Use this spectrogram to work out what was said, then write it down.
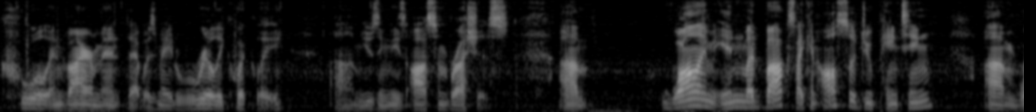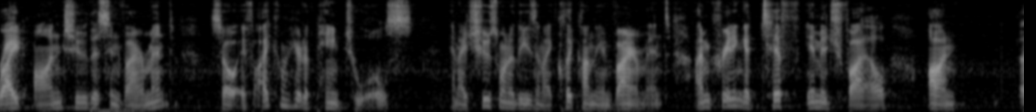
cool environment that was made really quickly um, using these awesome brushes. Um, while I'm in Mudbox, I can also do painting um, right onto this environment. So if I come here to Paint Tools, and I choose one of these and I click on the environment, I'm creating a TIFF image file on uh,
